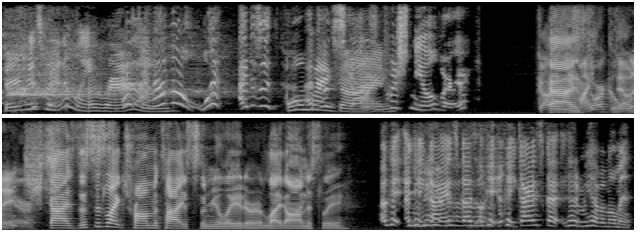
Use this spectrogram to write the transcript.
They're Just just like randomly. What? I don't around. What? I just. Oh I my think Scars god. pushed me over. Guys, Guys. it's Am I dark down Guys, this is like traumatized simulator. Like honestly. Okay, okay, guys, guys, okay, okay, guys, guys, let me have a moment.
